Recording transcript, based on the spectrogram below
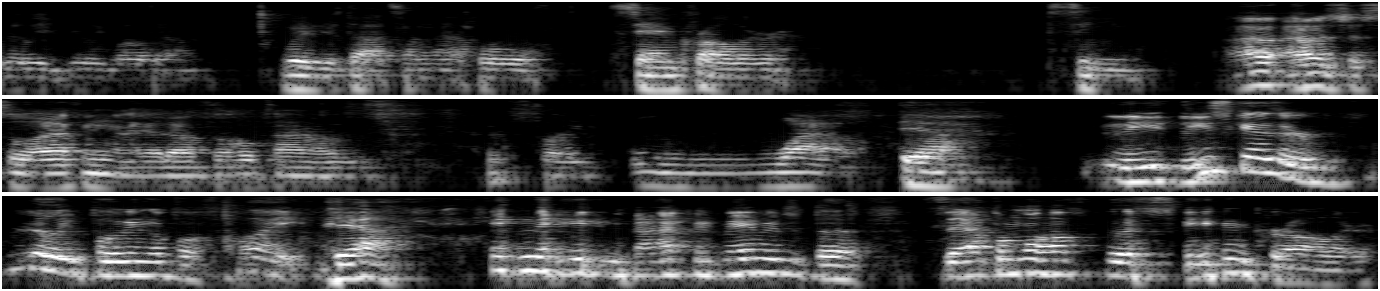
really, really well done. What are your thoughts on that whole sandcrawler scene? I, I was just laughing my head off the whole time. I was it's like, wow, Yeah, the, these guys are really putting up a fight, yeah. and they not managed to zap them off the sand crawler.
